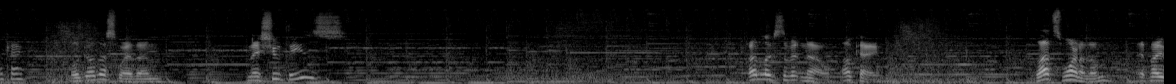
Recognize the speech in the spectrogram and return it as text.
Okay, we'll go this way then. Can I shoot these? That looks of it, no. Okay. Well, that's one of them. If I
